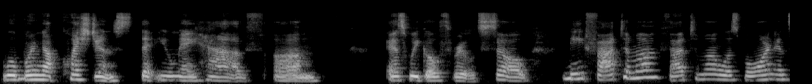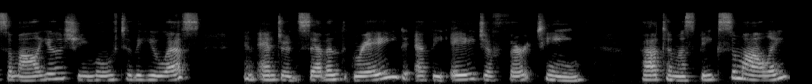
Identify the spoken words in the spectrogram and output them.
will bring up questions that you may have, um, as we go through. So meet Fatima. Fatima was born in Somalia. She moved to the US and entered seventh grade at the age of 13. Fatima speaks Somali.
